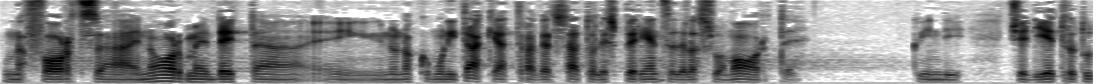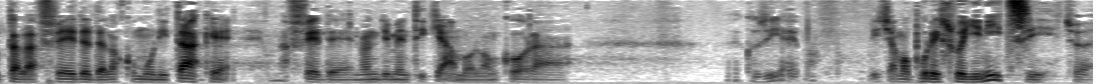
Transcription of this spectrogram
una forza enorme detta in una comunità che ha attraversato l'esperienza della sua morte. Quindi c'è dietro tutta la fede della comunità che è una fede, non dimentichiamolo ancora, così è diciamo pure i suoi inizi, cioè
